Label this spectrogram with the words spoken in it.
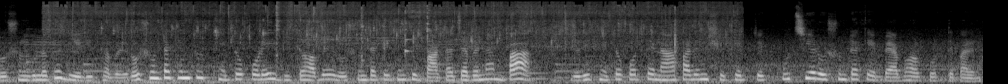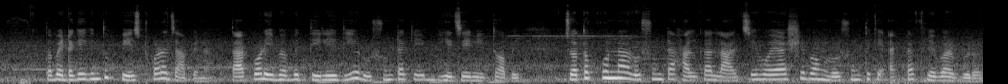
রসুনগুলোকে দিয়ে দিতে হবে। রসুনটা কিন্তু থেঁতো করেই দিতে হবে। রসুনটাকে কিন্তু বাটা যাবে না বা যদি থেঁতো করতে না পারেন, সেক্ষেত্রে কুচিয়ে রসুনটাকে ব্যবহার করতে পারেন। তবে এটাকে কিন্তু পেস্ট করা যাবে না। তারপর এইভাবে তেলে দিয়ে রসুনটাকে ভেজে নিতে হবে। যতক্ষণ না রসুনটা হালকা লালচে হয়ে আসে এবং রসুন থেকে একটা ফ্লেভার বেরোয়।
